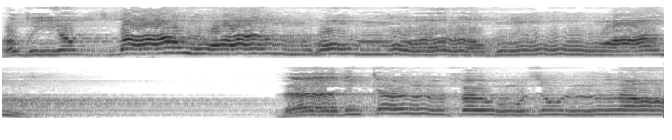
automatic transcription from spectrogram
رضي الله عنهم ورضوا عنه. ذلك الفوز العظيم.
